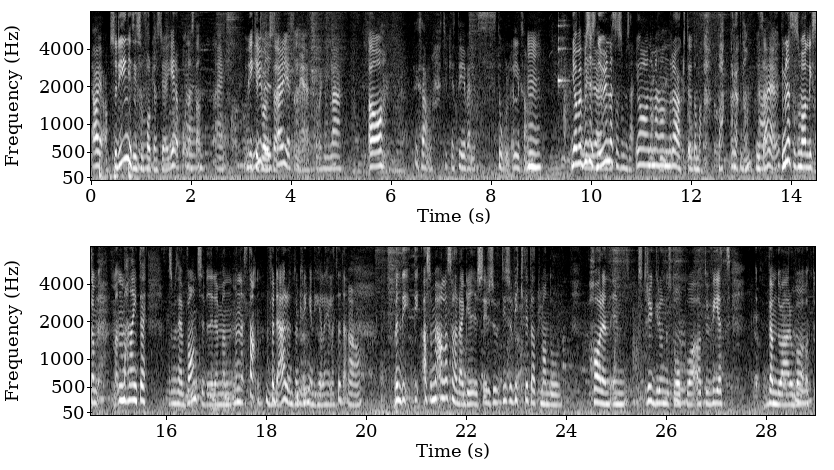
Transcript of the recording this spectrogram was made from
Ja, ja. Så det är ingenting som folk ens reagerar på nästan. Nej. Vilket det är ju vi i Sverige som är så himla, Ja, liksom, tycker att det är väldigt stor, liksom. Mm. Ja men precis. Nu är det nästan som så här, ja nej, men han rökte och de bara, va? Vad rökte han? Så här. Det är nästan som att liksom, man, man har inte vad ska man säga, vant sig vid det men, men nästan. För det är runt omkring en hela, hela tiden. Ja. Men det, det, alltså med alla sådana där grejer så är det så, det är så viktigt att man då har en, en trygg grund att stå på, att du vet vem du är och vad, att,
